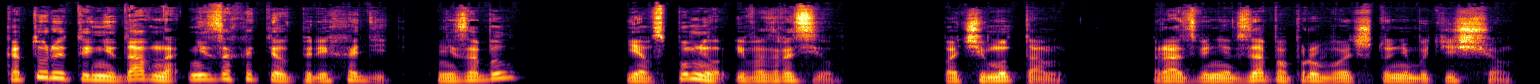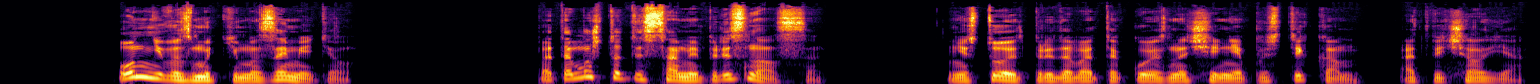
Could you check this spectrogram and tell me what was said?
который ты недавно не захотел переходить. Не забыл? Я вспомнил и возразил. Почему там? Разве нельзя попробовать что-нибудь еще? Он невозмутимо заметил. Потому что ты сами признался. Не стоит придавать такое значение пустякам, отвечал я.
